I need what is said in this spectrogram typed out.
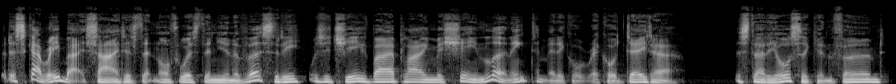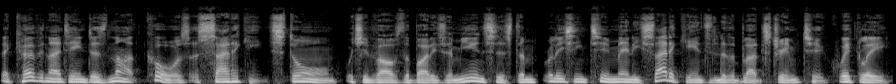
The discovery by scientists at Northwestern University was achieved by applying machine learning to medical record data. The study also confirmed that COVID 19 does not cause a cytokine storm, which involves the body's immune system releasing too many cytokines into the bloodstream too quickly.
